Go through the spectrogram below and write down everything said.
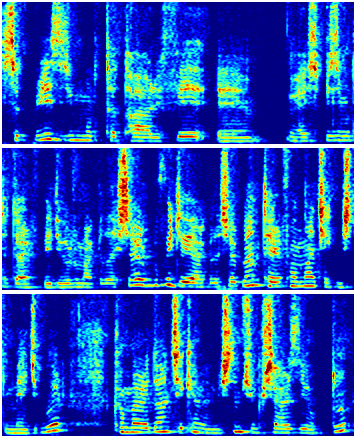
sürpriz yumurta tarifi e, sürpriz yumurta tarifi veriyorum arkadaşlar. Bu videoyu arkadaşlar ben telefondan çekmiştim mecbur. Kameradan çekememiştim çünkü şarjı yoktu.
